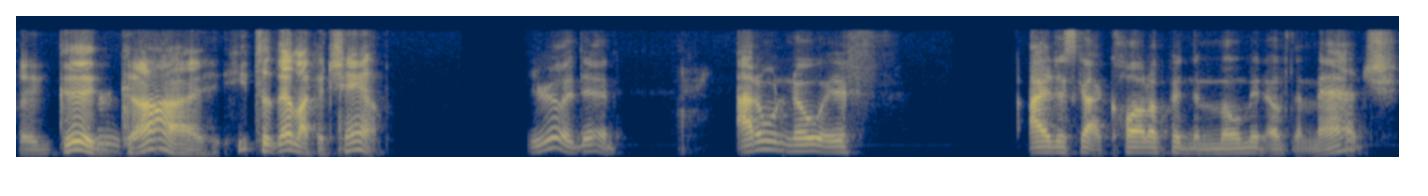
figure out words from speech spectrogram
but good. God, he took that like a champ. You really did. I don't know if I just got caught up in the moment of the match,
